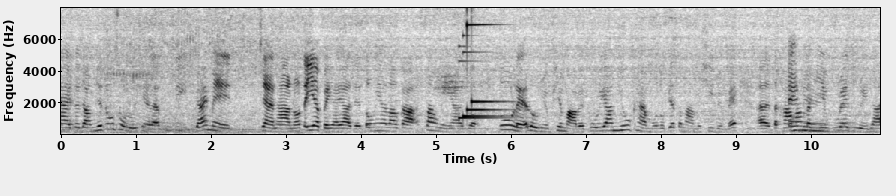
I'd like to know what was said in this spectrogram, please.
ရတဲ့အတွက်ကြောင့်မြတ်တို့ဆိုလို့ရှိရင်လည်းအခုဒီရိုက်မဲ့ကြံထားတော့တရက်ပဲရရတယ်3ရက်လောက်ကစောင့်နေရဆိုတော့သူ့လည်းအဲ့လိုမျိုးဖြစ်မှာပဲကိုရီးယားမြို့ခံမို့လို့ပြဿနာမရှိပေမဲ့အဲတခါမှမမြင်ဘူးတဲ့သူတွေလာ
